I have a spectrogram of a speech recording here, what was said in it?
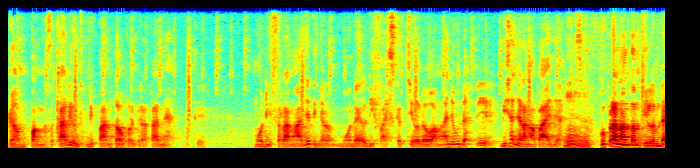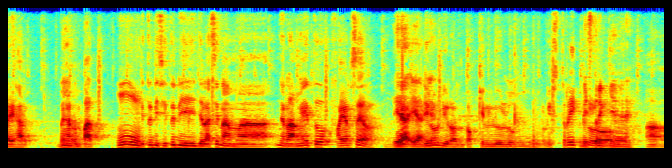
gampang sekali untuk dipantau pergerakannya. Oke. mau diserang aja tinggal model device kecil doang aja udah. Iya. bisa nyerang apa aja. Gue pernah nonton film Die Hard Die Hard 4 Hmm. itu di situ dijelasin nama nyerangnya itu fire sale Iya, iya, jadi iya. lu dirontokin dulu listrik Listriknya. lo uh,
